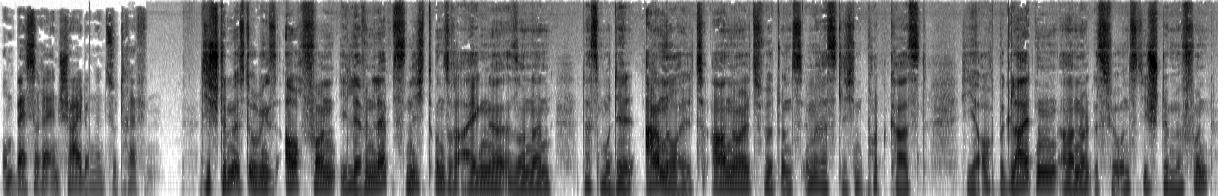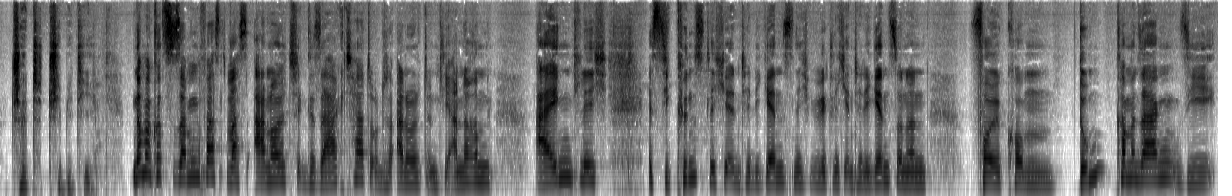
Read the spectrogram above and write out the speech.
um bessere Entscheidungen zu treffen. Die Stimme ist übrigens auch von Eleven Labs, nicht unsere eigene, sondern das Modell Arnold. Arnold wird uns im restlichen Podcast hier auch begleiten. Arnold ist für uns die Stimme von ChatGPT. Nochmal kurz zusammengefasst, was Arnold gesagt hat und Arnold und die anderen. Eigentlich ist die künstliche Intelligenz nicht wirklich Intelligenz, sondern vollkommen dumm, kann man sagen. Sie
